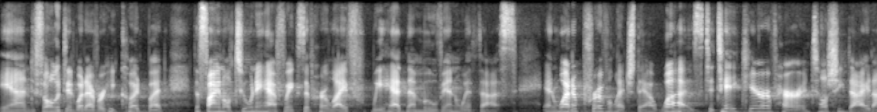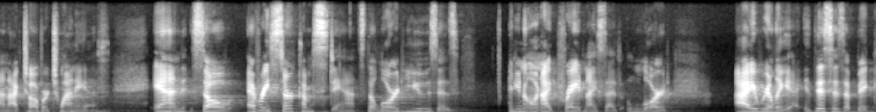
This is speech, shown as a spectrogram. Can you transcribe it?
And Phil did whatever he could, but the final two and a half weeks of her life, we had them move in with us. And what a privilege that was to take care of her until she died on October 20th. And so every circumstance the Lord uses. And you know, and I prayed and I said, Lord, I really this is a big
